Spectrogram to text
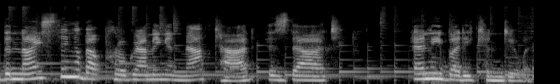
the nice thing about programming in MathCAD is that anybody can do it.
